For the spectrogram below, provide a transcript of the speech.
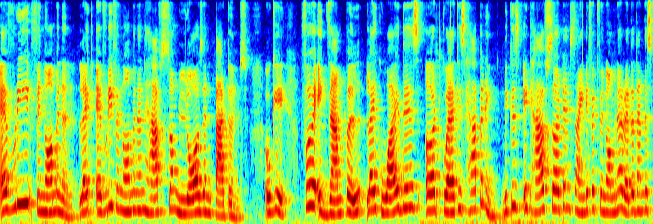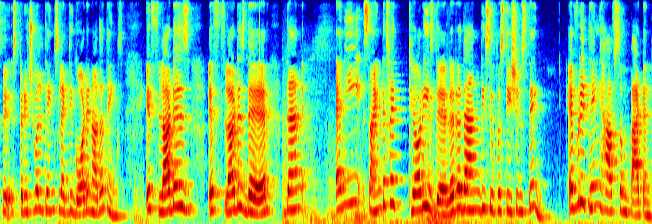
every phenomenon like every phenomenon have some laws and patterns. Okay for example like why this earthquake is happening? Because it have certain scientific phenomena rather than the spiritual things like the god and other things. If flood is if flood is there then any scientific theory is there rather than the superstitions thing. Everything have some pattern.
